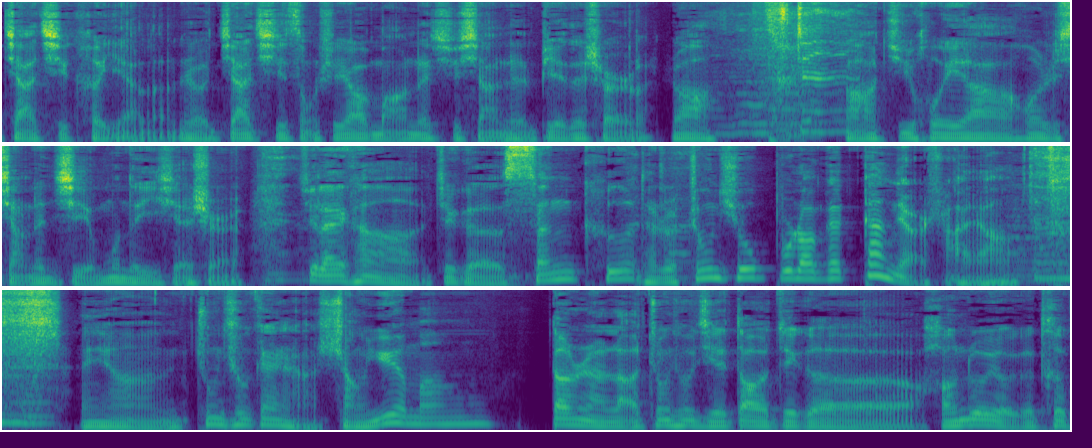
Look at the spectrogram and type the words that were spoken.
假期可言了。是吧？假期总是要忙着去想着别的事儿了，是吧？啊，聚会啊，或者想着节目的一些事儿。就来看啊，这个三科，他说中秋不知道该干点啥呀？哎呀，中秋干啥？赏月吗？当然了，中秋节到这个杭州有一个特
